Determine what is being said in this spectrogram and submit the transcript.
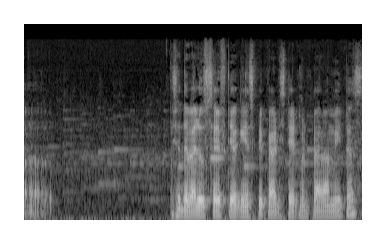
uh, set the value safety against prepared statement parameters.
